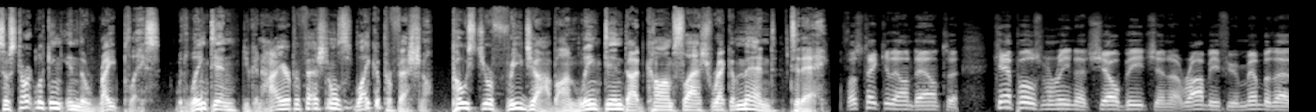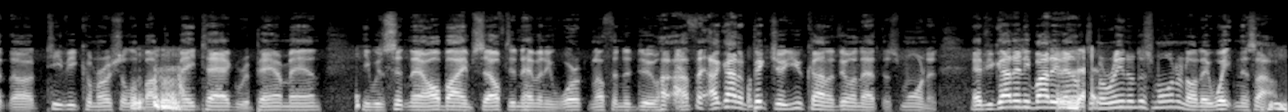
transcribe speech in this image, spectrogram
So start looking in the right place. With LinkedIn, you can hire professionals like a professional. Post your free job on linkedin.com slash recommend today. Let's take it on down to Campos Marina at Shell Beach. And uh, Robbie, if you remember that uh, TV commercial about the Maytag repairman, he was sitting there all by himself, didn't have any work, nothing to do. I, I, think, I got a picture of you kind of doing that this morning. Have you got anybody down to the Marina this morning, or are they waiting this out?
